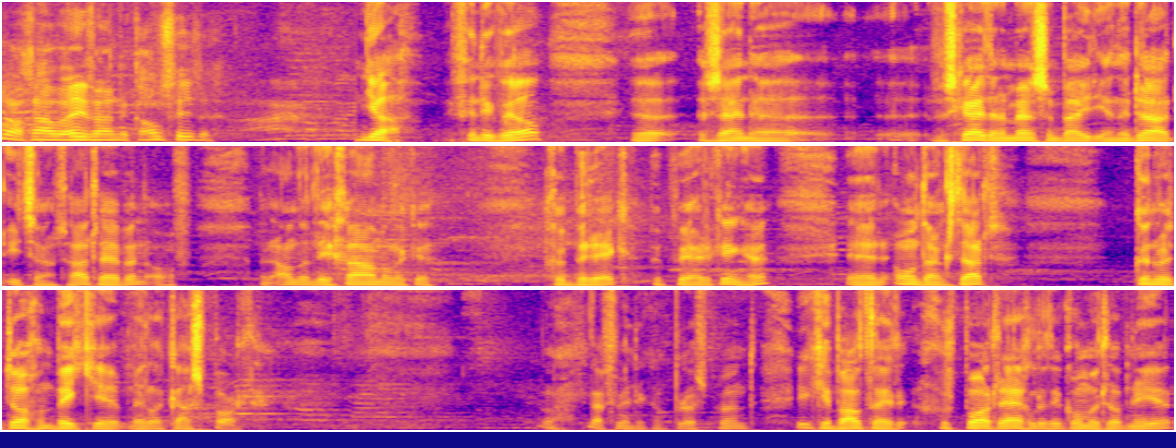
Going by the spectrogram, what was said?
dan gaan we even aan de kant zitten. Ja, vind ik wel. Uh, er zijn uh, verschillende mensen bij die inderdaad iets aan het hart hebben. Of een ander lichamelijke gebrek, beperking. Hè. En ondanks dat kunnen we toch een beetje met elkaar sporten. Oh, dat vind ik een pluspunt. Ik heb altijd gesport eigenlijk, daar komt het op neer.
